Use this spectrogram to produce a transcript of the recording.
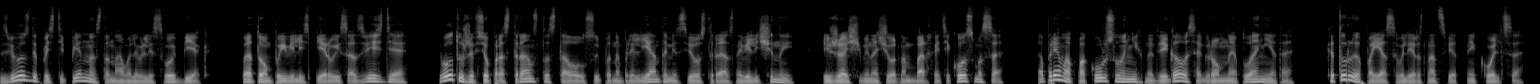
Звезды постепенно останавливали свой бег. Потом появились первые созвездия, и вот уже все пространство стало усыпано бриллиантами звезд разной величины, лежащими на черном бархате космоса, а прямо по курсу на них надвигалась огромная планета, которую опоясывали разноцветные кольца.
